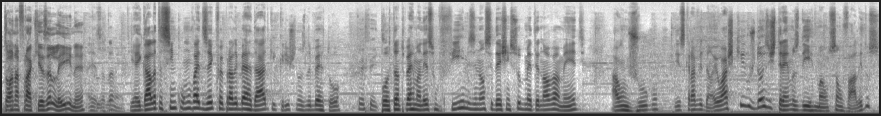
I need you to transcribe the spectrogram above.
Torna a fraqueza lei, né? Exatamente. E aí Gálatas 5.1 vai dizer que foi para a liberdade que Cristo nos libertou. Perfeito. Portanto, permaneçam firmes e não se deixem submeter novamente a um jugo de escravidão. Eu acho que os dois extremos de irmãos são válidos,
